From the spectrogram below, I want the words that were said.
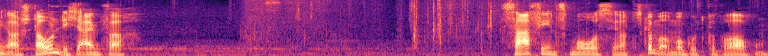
Ging erstaunlich einfach. Safins Moos, ja, das können wir immer gut gebrauchen.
